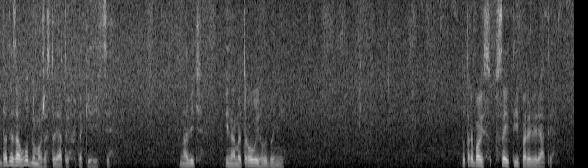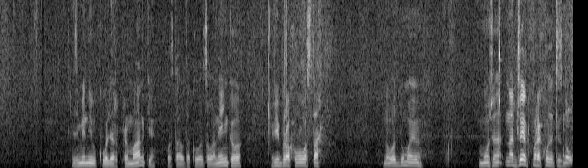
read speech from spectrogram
Да де завгодно може стояти в такій річці. Навіть і на метровій глибині. То треба все йти перевіряти. Змінив колір приманки, поставив такого зелененького віброхвоста. Ну от думаю, може на джерк переходити знову.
